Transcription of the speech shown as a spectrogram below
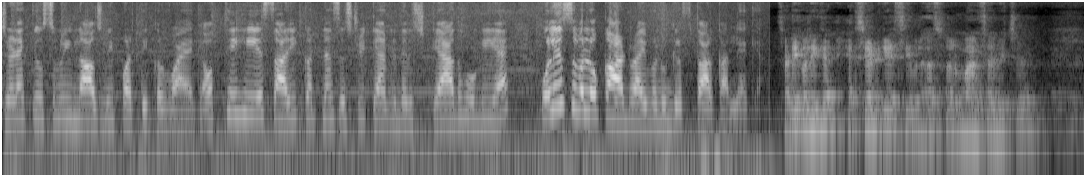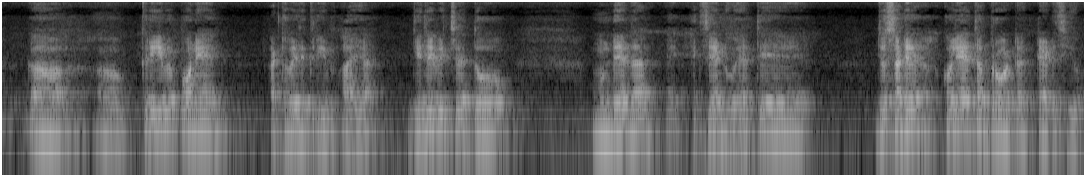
ਜਿਹੜਾ ਕਿ ਉਸ ਨੂੰ ਇਲਾਜ ਲਈ ਭਰਤੀ ਕਰਵਾਇਆ ਗਿਆ। ਉੱਥੇ ਹੀ ਇਹ ਸਾਰੀ ਘਟਨਾ ਸਿਸਟਰੀ ਕੈਮਰੇ ਦੇ ਵਿੱਚ ਕੈਦ ਹੋ ਗਈ ਹੈ। ਪੁਲਿਸ ਵੱਲੋਂ ਕਾਰ ਡਰਾਈਵਰ ਨੂੰ ਗ੍ਰਿਫਤਾਰ ਕਰ ਲਿਆ ਗਿਆ। ਸਾਡੇ ਕੋਲ ਇੱਕ ਐਕਸੀਡੈਂਟ ਕੇਸ ਸਿਵਲ ਹਸਪਤਾਲ ਮਾਨਸਾ ਵਿੱਚ ਕਰੀਬ ਪੌਣੇ 8 ਵਜੇ ਦੇ ਕਰੀਬ ਆਇਆ, ਜਿਹਦੇ ਵਿੱਚ ਦੋ ਮੁੰਡਿਆਂ ਦਾ ਐਕਸੀਡੈਂਟ ਹੋਇਆ ਤੇ ਜੋ ਸਾਡੇ ਕੋਲ ਆਇਆ ਤਾਂ ਬ੍ਰੌਟ ਡੈਡ ਸੀ ਉਹ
